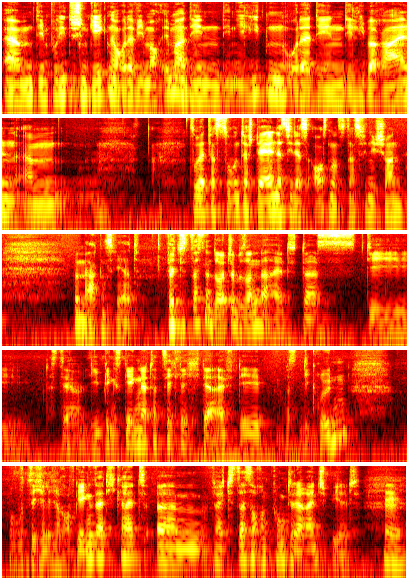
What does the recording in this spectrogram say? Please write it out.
ähm, dem politischen Gegner oder wem auch immer, den, den Eliten oder den, den Liberalen ähm, so etwas zu unterstellen, dass sie das ausnutzen, das finde ich schon bemerkenswert. Vielleicht ist das eine deutsche Besonderheit, dass die der Lieblingsgegner tatsächlich der AfD, das sind die Grünen. Beruht sicherlich auch auf Gegenseitigkeit. Ähm, vielleicht ist das auch ein Punkt, der da reinspielt. Hm.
